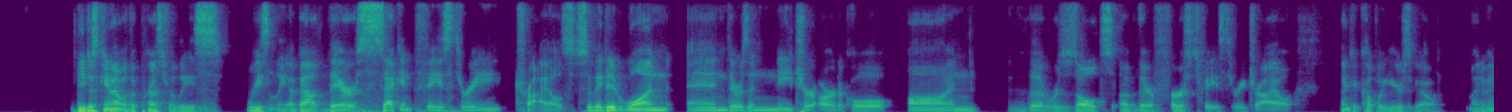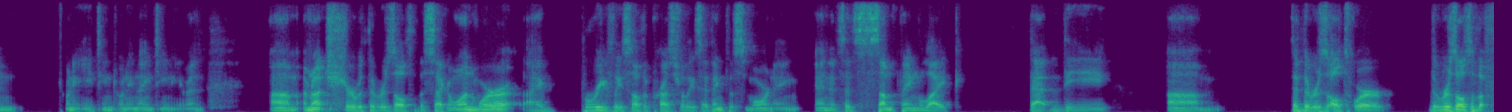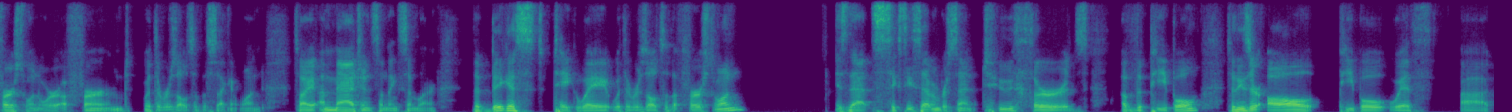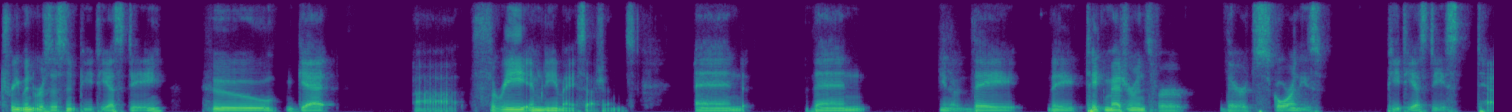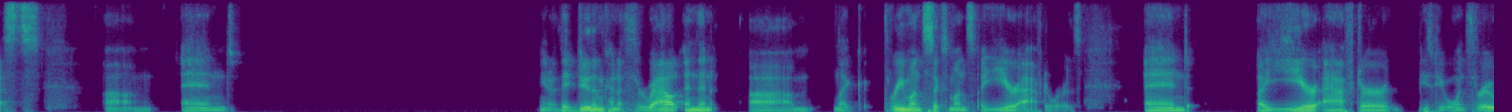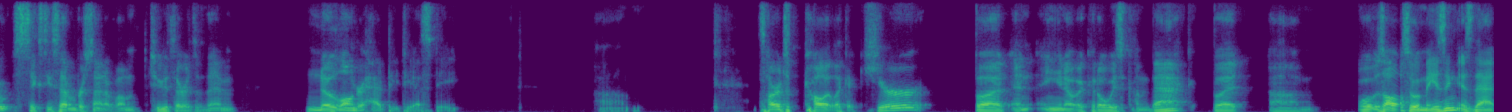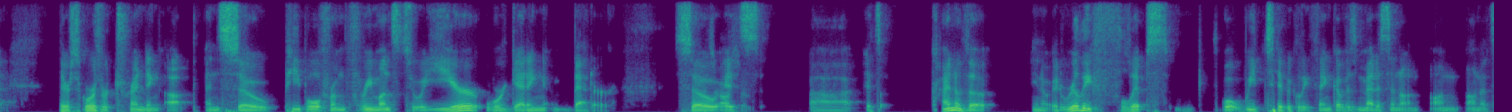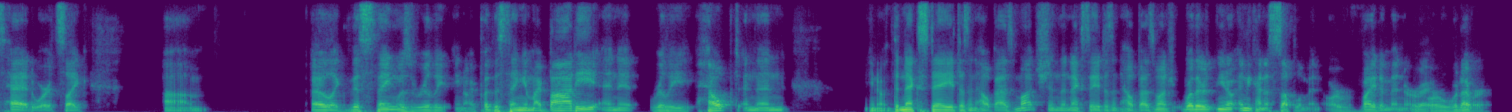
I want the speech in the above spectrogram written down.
they just came out with a press release recently about their second phase three trials. So they did one, and there was a Nature article on the results of their first phase three trial. Think a couple years ago, might have been 2018, 2019, even. Um, I'm not sure what the results of the second one were. I briefly saw the press release, I think this morning, and it said something like that the um, that the results were the results of the first one were affirmed with the results of the second one. So I imagine something similar. The biggest takeaway with the results of the first one is that 67%, two thirds of the people, so these are all people with uh, treatment resistant PTSD who get uh, three MDMA sessions. And then, you know, they, they take measurements for their score on these PTSD tests. Um, and you know, they do them kind of throughout and then um like three months, six months, a year afterwards. And a year after these people went through, 67% of them, two thirds of them, no longer had PTSD. Um, it's hard to call it like a cure, but and, and you know it could always come back. But um, what was also amazing is that their scores were trending up, and so people from three months to a year were getting better. So awesome. it's uh, it's kind of the you know it really flips what we typically think of as medicine on on on its head where it's like um oh like this thing was really you know i put this thing in my body and it really helped. And then you know the next day it doesn't help as much and the next day it doesn't help as much whether you know any kind of supplement or vitamin or, right. or whatever.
